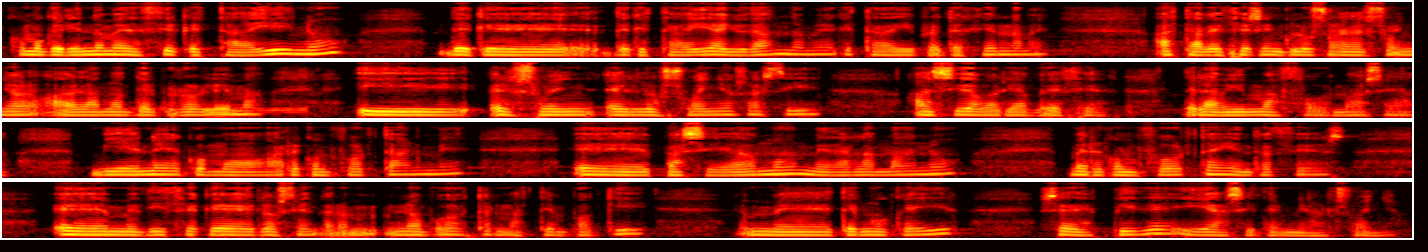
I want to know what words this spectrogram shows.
como queriéndome decir que está ahí, ¿no? De que, de que está ahí ayudándome, que está ahí protegiéndome. Hasta a veces incluso en el sueño hablamos del problema y el sueño, en los sueños así han sido varias veces de la misma forma. O sea, viene como a reconfortarme, eh, paseamos, me da la mano, me reconforta y entonces eh, me dice que lo siento, no, no puedo estar más tiempo aquí, me tengo que ir, se despide y así termina el sueño.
